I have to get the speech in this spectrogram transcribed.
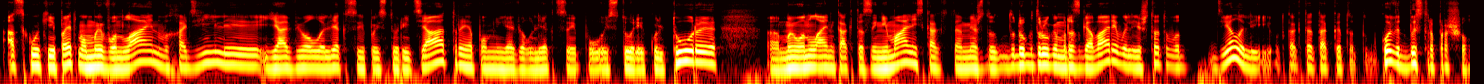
от скуки, и поэтому мы в онлайн выходили, я вел лекции по истории театра, я помню, я вел лекции по истории культуры, э, мы онлайн как-то занимались, как-то между друг другом разговаривали и что-то вот делали, и вот как-то так этот ковид быстро прошел.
